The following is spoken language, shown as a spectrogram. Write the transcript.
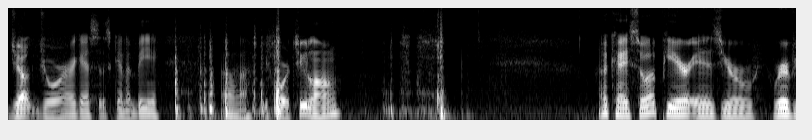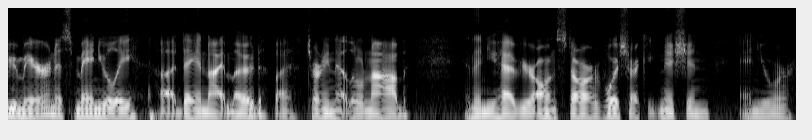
Junk drawer I guess it's going to be uh, before too long. Okay, so up here is your rearview mirror and it's manually uh, day and night mode by turning that little knob. And then you have your OnStar voice recognition and your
